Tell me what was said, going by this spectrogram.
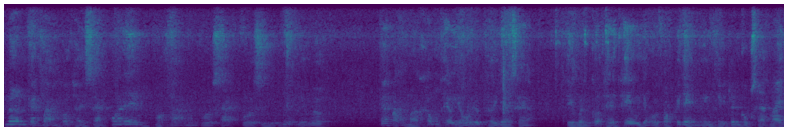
nên các bạn có thể sạc qua đêm hoặc là mình vừa sạc vừa sử dụng nước đều được. Các bạn mà không theo dõi được thời gian sạc thì mình có thể theo dõi vào cái đèn hiển thị trên cục sạc này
